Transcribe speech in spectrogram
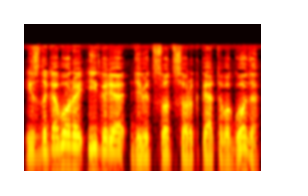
Из договора Игоря 945 года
